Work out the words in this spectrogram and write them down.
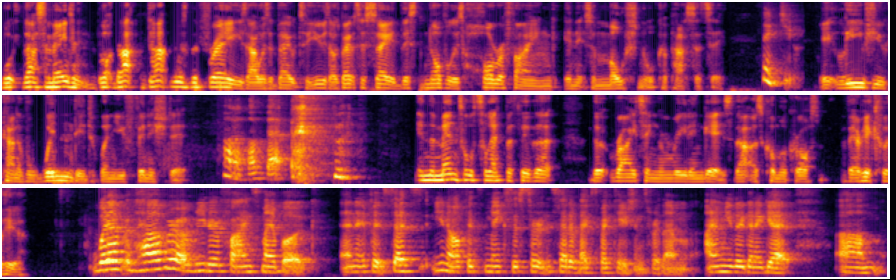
Well, that's amazing. But that that was the phrase I was about to use. I was about to say this novel is horrifying in its emotional capacity. Thank you. It leaves you kind of winded when you finished it. Oh, I love that. in the mental telepathy that that writing and reading is, that has come across very clear whatever however a reader finds my book and if it sets you know if it makes a certain set of expectations for them i'm either going to get um,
